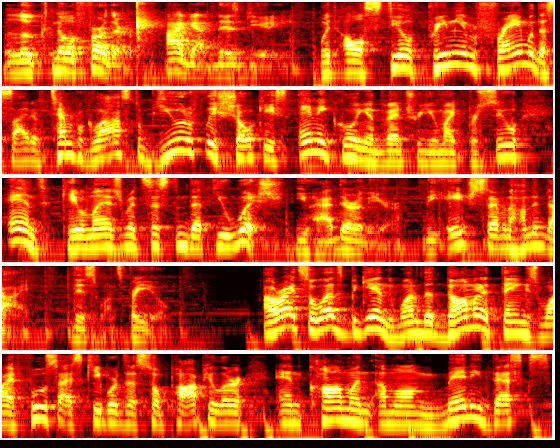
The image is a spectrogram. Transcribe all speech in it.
look no further. I got this beauty. With all steel premium frame with a side of tempered glass to beautifully showcase any cooling adventure you might pursue and cable management system that you wish you had earlier. The H700i. This one's for you. Alright, so let's begin. One of the dominant things why full-size keyboards are so popular and common among many desks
